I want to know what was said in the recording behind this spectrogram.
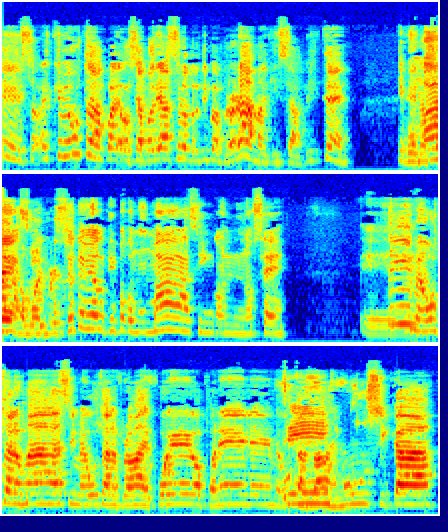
eso, es que me gusta, o sea, podría hacer otro tipo de programa quizás, ¿viste? Tipo Eh, no sé, como el Yo te veo tipo como un magazine con, no sé. eh, Sí, me gustan los magazines, me gustan los programas de juegos, ponele, me gustan Sí. los programas de música,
